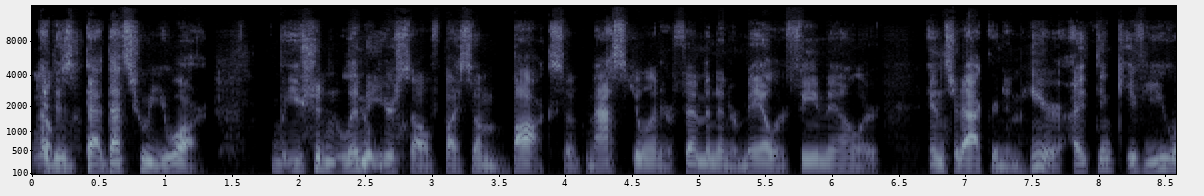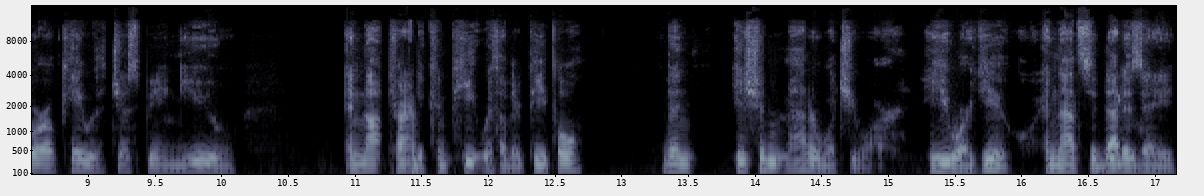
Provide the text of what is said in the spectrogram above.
Nope. It is that that's who you are but you shouldn't limit yourself by some box of masculine or feminine or male or female or insert acronym here. I think if you are okay with just being you and not trying to compete with other people, then it shouldn't matter what you are. You are you. And that's a, that is a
